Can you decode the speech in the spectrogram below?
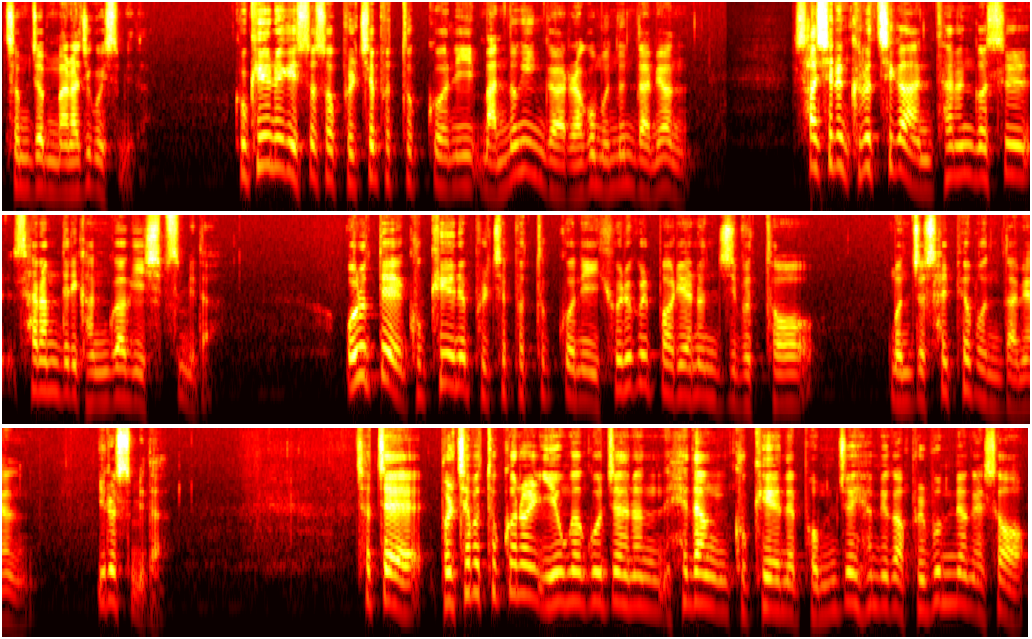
점점 많아지고 있습니다. 국회의원에게 있어서 불체포 특권이 만능인가 라고 묻는다면 사실은 그렇지가 않다는 것을 사람들이 간과하기 쉽습니다. 어느 때 국회의원의 불체포 특권이 효력을 발휘하는지부터 먼저 살펴본다면 이렇습니다. 첫째 불체포 특권을 이용하고자 하는 해당 국회의원의 범죄 혐의가 불분명해서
